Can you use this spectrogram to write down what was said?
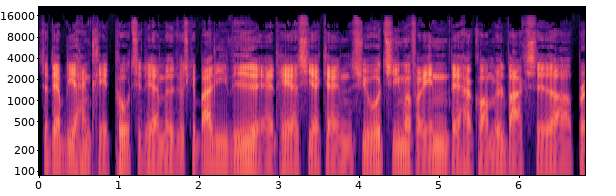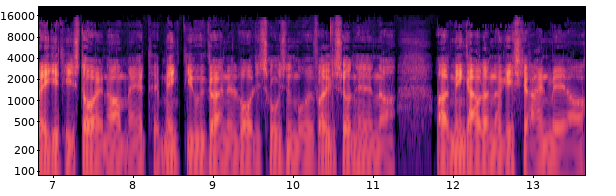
Så der bliver han klædt på til det her møde. Du skal bare lige vide, at her cirka en 7-8 timer for inden, der har Kåre Mølbak siddet og breaket historien om, at mink de udgør en alvorlig trussel mod folkesundheden, og, og at minkavler nok ikke skal regne med at,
